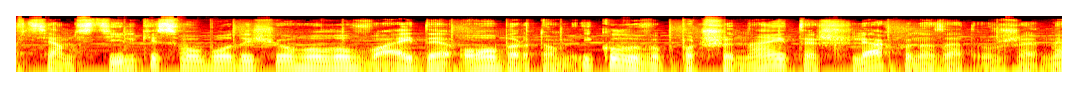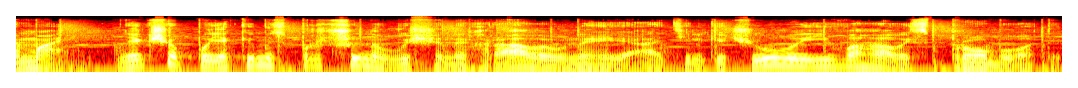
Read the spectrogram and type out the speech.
гравцям стільки свободи, що голова йде обертом, і коли ви починаєте, шляху назад вже немає. Якщо по якимось причинам ви ще не грали у неї, а тільки чули і вагались спробувати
